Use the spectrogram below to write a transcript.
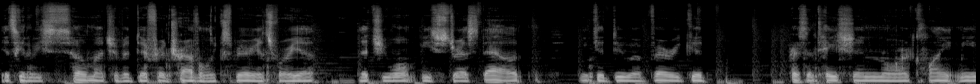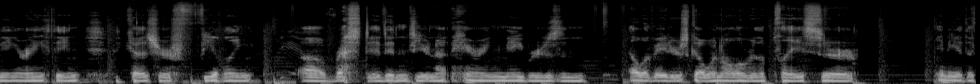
It's gonna be so much of a different travel experience for you that you won't be stressed out. You could do a very good presentation or client meeting or anything because you're feeling uh, rested and you're not hearing neighbors and elevators going all over the place or any of the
